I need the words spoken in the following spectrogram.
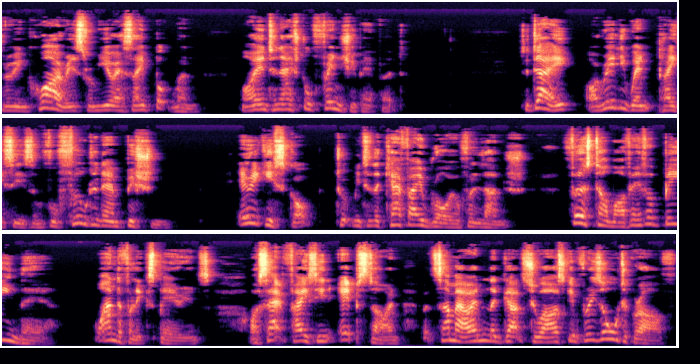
through inquiries from USA Bookman, my international friendship effort. Today I really went places and fulfilled an ambition. Eric Hiscock took me to the Cafe Royal for lunch. First time I've ever been there. Wonderful experience. I sat facing Epstein, but somehow hadn't the guts to ask him for his autograph.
